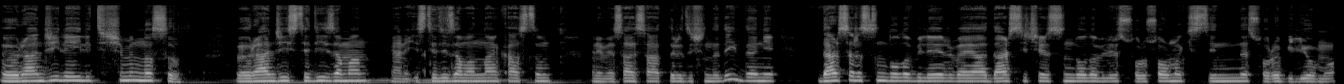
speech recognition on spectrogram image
öğrenciyle iletişimi nasıl? Öğrenci istediği zaman yani istediği zamandan kastım hani mesai saatleri dışında değil de hani ders arasında olabilir veya ders içerisinde olabilir. Soru sormak istediğinde sorabiliyor mu?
